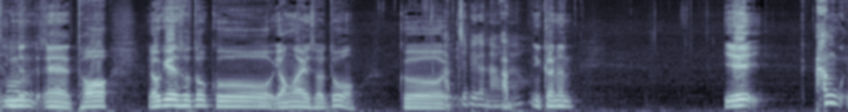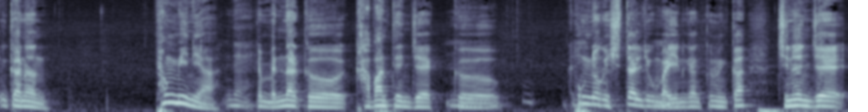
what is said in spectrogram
더 있는데 예, 더 여기에서도 그 영화에서도 그 앞제비가 나와요. 앞 그러니까는 얘 한국 그러니까는 평민이야. 네. 그러니까 맨날 그 갑한테 이제 그 폭력에 시달리고 막 음. 이러니까 그러니까 지는 이제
